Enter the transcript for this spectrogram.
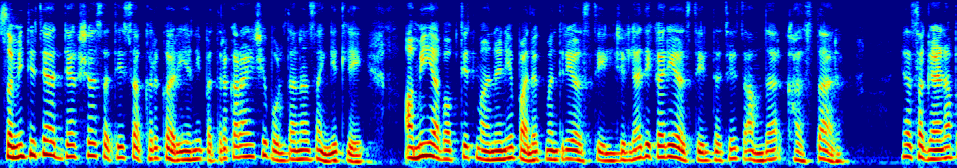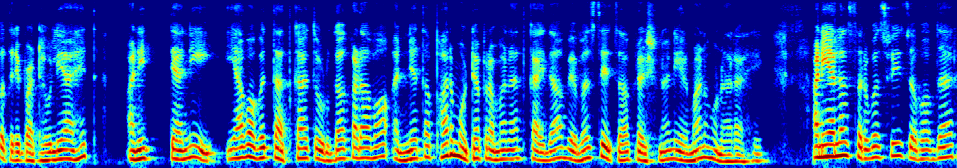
समितीचे अध्यक्ष सतीश साखरकर यांनी पत्रकारांशी बोलताना सांगितले आम्ही याबाबतीत माननीय पालकमंत्री असतील जिल्हाधिकारी असतील तसेच आमदार खासदार या सगळ्यांना पत्रे पाठवली आहेत आणि त्यांनी याबाबत तात्काळ तोडगा काढावा अन्यथा फार मोठ्या प्रमाणात कायदा व्यवस्थेचा प्रश्न निर्माण होणार आहे. आणि याला सर्वस्वी जबाबदार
